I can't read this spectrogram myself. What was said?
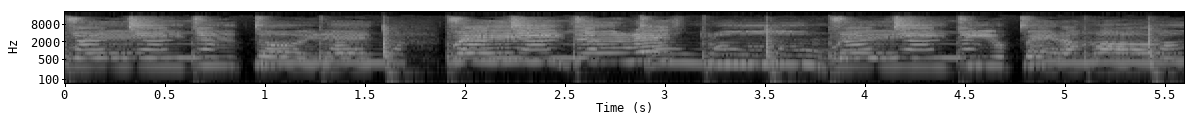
radio toilet, radio restroom, radio opera house.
